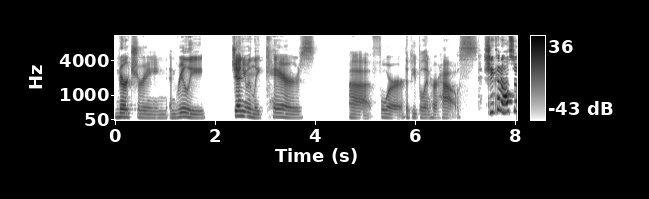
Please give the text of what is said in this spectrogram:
nurturing and really genuinely cares uh, for the people in her house. She can also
